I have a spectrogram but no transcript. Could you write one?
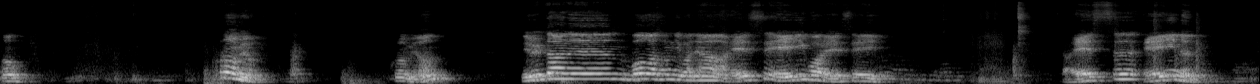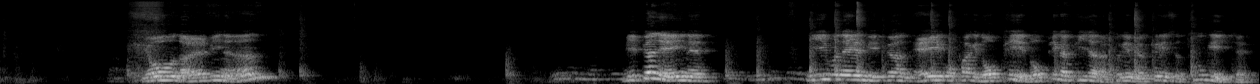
어. 그러면 그러면 일단은 뭐가 성립하냐? SA 구하래 SA. 자, SA는 요 넓이는 밑변이 A네. 2분의 1 밑변 A 곱하기 높이. 높이가 B잖아. 그게 몇 개 있어? 두 개 있지.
